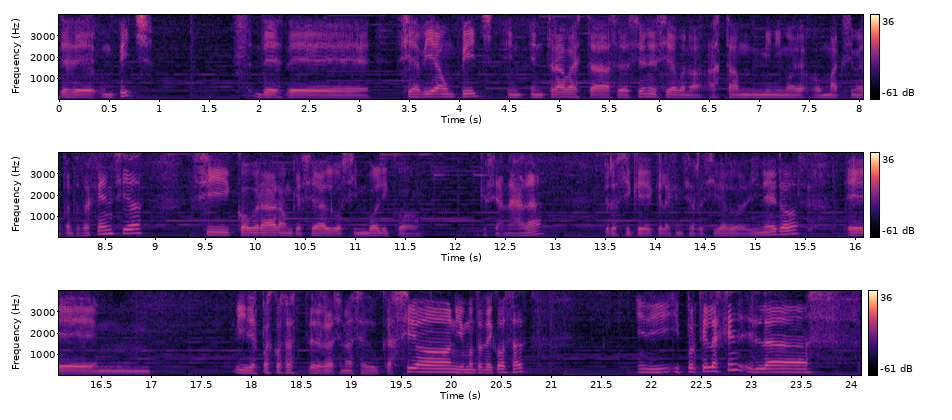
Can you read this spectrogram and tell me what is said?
desde un pitch, desde si había un pitch, entraba esta asociación y decía, bueno, hasta un mínimo o máximo de tantas agencias, si cobrar, aunque sea algo simbólico, que sea nada, pero sí que, la agencia recibe algo de dinero. Em, y después cosas relacionadas a educación y un montón de cosas. Y, porque la las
